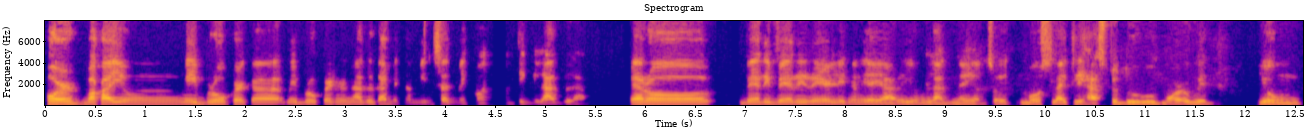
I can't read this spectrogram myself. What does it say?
Or baka yung may broker ka, may broker na nagagamit na minsan may konting lag lang. Pero very, very rarely nangyayari yung lag na yun. So it most likely has to do more with yung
